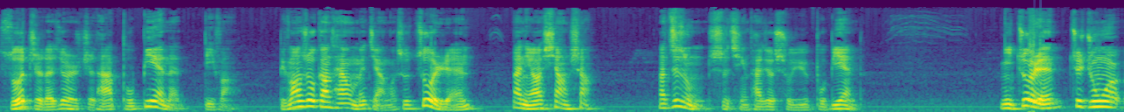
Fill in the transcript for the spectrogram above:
所指的，就是指它不变的地方。比方说，刚才我们讲过，说做人，那你要向上，那这种事情它就属于不变的。你做人最终。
